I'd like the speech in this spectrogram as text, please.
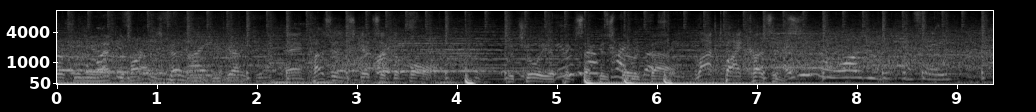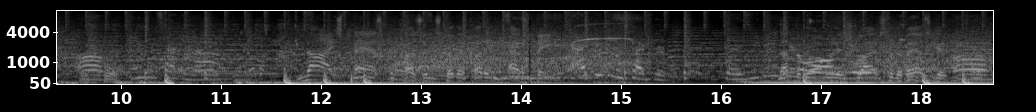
Of course, when you have DeMarcus Cousins, you've got a. And Cousins gets it to fall. Pachulia picks up his third foul. Blocked by Cousins. think a lot of people can say, um, even Sacramento can. Nice pass for Cousins to the cutting Casspi. I think it was Ty Kirby. Because he didn't Nothing wrong lot with his drives to the basket. Um,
